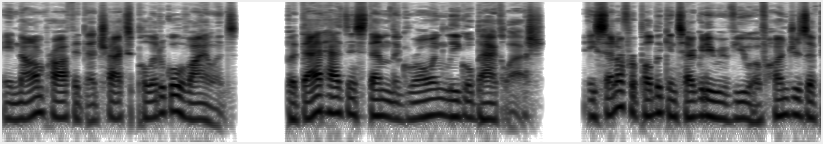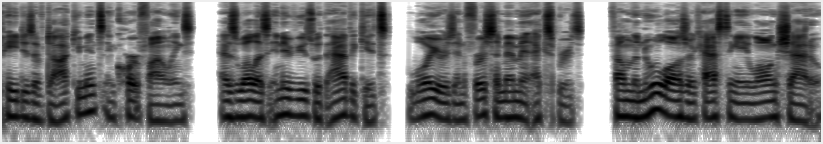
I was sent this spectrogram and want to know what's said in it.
a nonprofit that tracks political violence. But that hasn't stemmed the growing legal backlash. A Center for Public Integrity review of hundreds of pages of documents and court filings, as well as interviews with advocates, lawyers, and First Amendment experts, found the new laws are casting a long shadow,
